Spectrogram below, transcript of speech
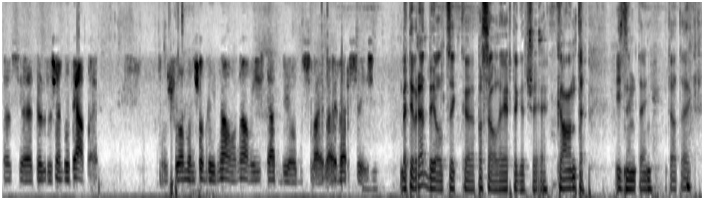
tas, tas droši vien būtu jāpēc. Un šo man šobrīd nav, nav īsti atbildes vai, vai versijas. Bet tev ir atbilde, cik uh, pasaulē ir tagad šie kanta izņemteņi, tā teikt.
